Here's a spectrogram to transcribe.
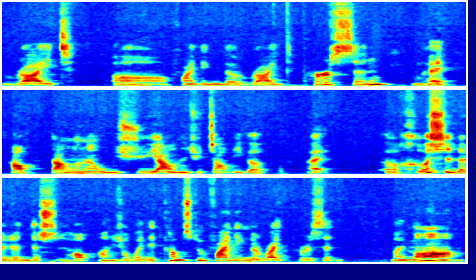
right 呃 finding the right person。OK，好，当呢，我们需要呢去找一个哎呃合适的人的时候啊，你说 When it comes to finding the right person, my mom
